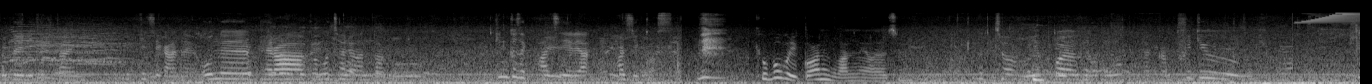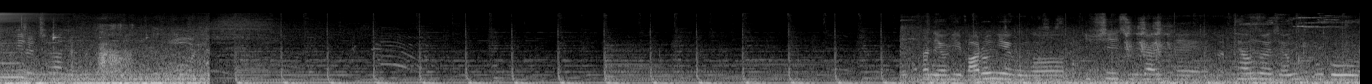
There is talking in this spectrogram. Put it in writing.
모델이 됐다니 믿기지가 않아요. 오늘 베라 광고 촬영한다고 핑크색 바지, 바지 입고 왔어요. 교복을 입고 하는 게 많네요 요즘 그쵸. 예뻐요, 그리고 약간 푸듀 핑미를 쳐야 되는 아니 여기 마로니에 공원 입시 준비할 때 대학로에서 연극 보고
